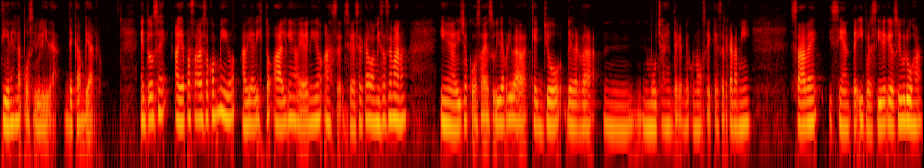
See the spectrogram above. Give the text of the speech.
tienes la posibilidad de cambiarlo. Entonces, había pasado eso conmigo, había visto a alguien, había venido, a, se había acercado a mí esa semana y me había dicho cosas de su vida privada que yo, de verdad, mm, mucha gente que me conoce, que es cercana a mí, sabe y siente y percibe que yo soy bruja.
